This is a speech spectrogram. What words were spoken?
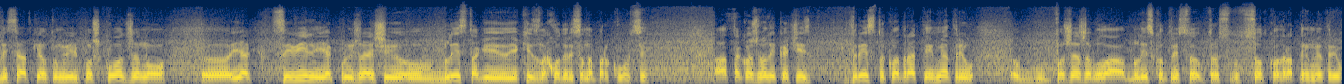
десятки автомобілів пошкоджено, е, як цивільні, як проїжджаючі е, близь, так і які знаходилися на парковці. А також велика кількість 300 квадратних метрів. Пожежа була близько 300 300 квадратних метрів.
